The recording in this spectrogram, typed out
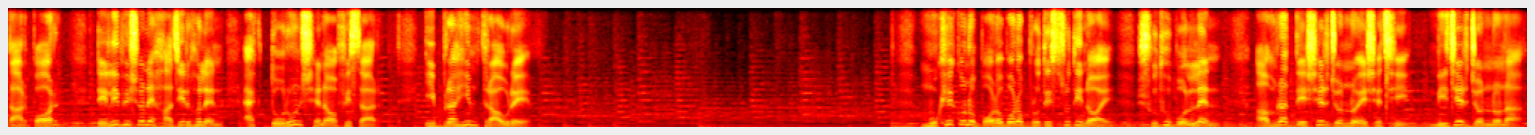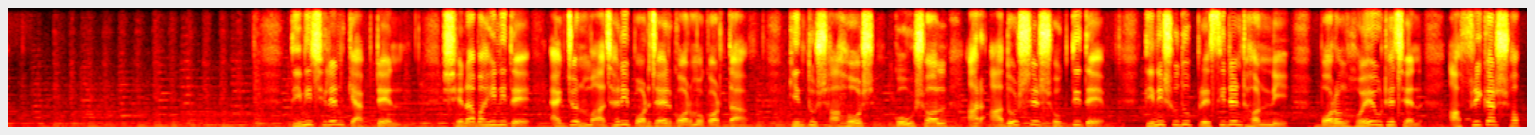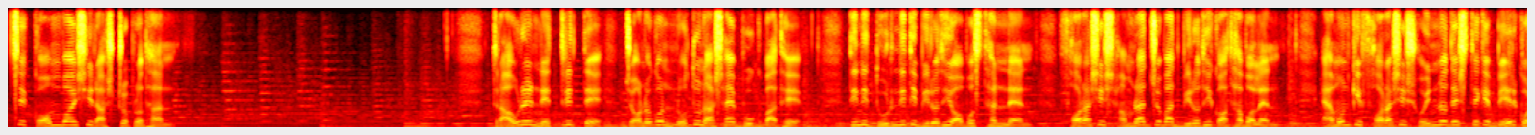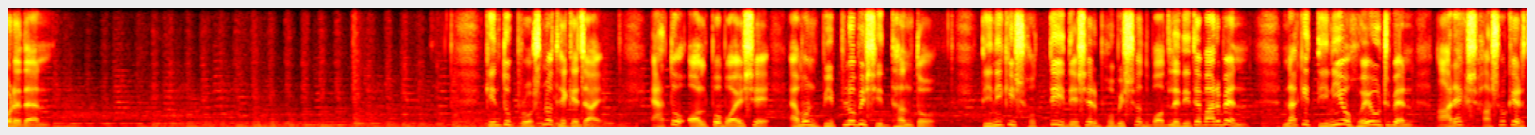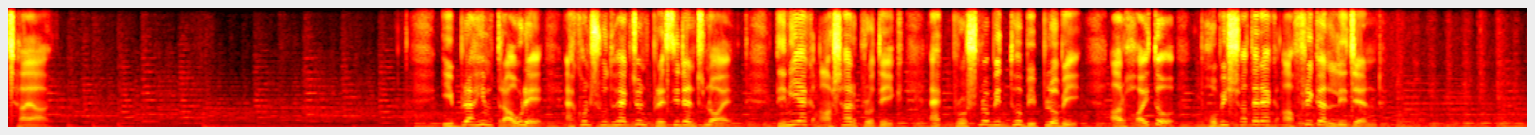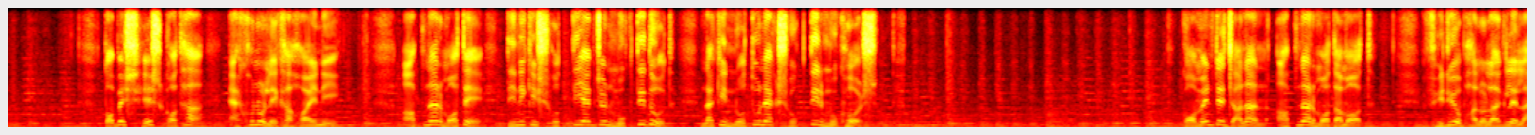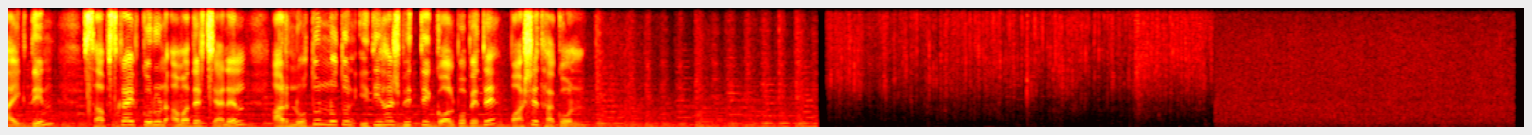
তারপর টেলিভিশনে হাজির হলেন এক তরুণ সেনা অফিসার, ইব্রাহিম ত্রাউরে মুখে কোনো বড় বড় প্রতিশ্রুতি নয়, শুধু বললেন, আমরা দেশের জন্য এসেছি, নিজের জন্য না। তিনি ছিলেন ক্যাপ্টেন, সেনাবাহিনীতে একজন মাঝারি পর্যায়ের কর্মকর্তা, কিন্তু সাহস, কৌশল আর আদর্শের শক্তিতে তিনি শুধু প্রেসিডেন্ট হননি, বরং হয়ে উঠেছেন আফ্রিকার সবচেয়ে কম বয়সী রাষ্ট্রপ্রধান। ত্রাউরের নেতৃত্বে জনগণ নতুন আশায় বুক বাঁধে। তিনি দুর্নীতি বিরোধী অবস্থান নেন, ফরাসি সাম্রাজ্যবাদ বিরোধী কথা বলেন, এমনকি ফরাসি সৈন্য দেশ থেকে বের করে দেন। কিন্তু প্রশ্ন থেকে যায়, এত অল্প বয়সে এমন বিপ্লবী সিদ্ধান্ত, তিনি কি সত্যিই দেশের ভবিষ্যৎ বদলে দিতে পারবেন, নাকি তিনিও হয়ে উঠবেন আরেক শাসকের ছায়া? ইব্রাহিম ত্রাউরে এখন শুধু একজন প্রেসিডেন্ট নয়, তিনি এক আশার প্রতীক, এক প্রশ্নবিদ্ধ বিপ্লবী, আর হয়তো ভবিষ্যতের এক আফ্রিকান লিজেন্ড। তবে শেষ কথা এখনও লেখা হয়নি। আপনার মতে তিনি কি সত্যি একজন মুক্তিদূত, নাকি নতুন এক শক্তির মুখোশ? কমেন্টে জানান আপনার মতামত। ভিডিও ভালো লাগলে লাইক দিন, সাবস্ক্রাইব করুন আমাদের চ্যানেল, আর নতুন নতুন ইতিহাসভিত্তিক গল্প পেতে পাশে থাকুন।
